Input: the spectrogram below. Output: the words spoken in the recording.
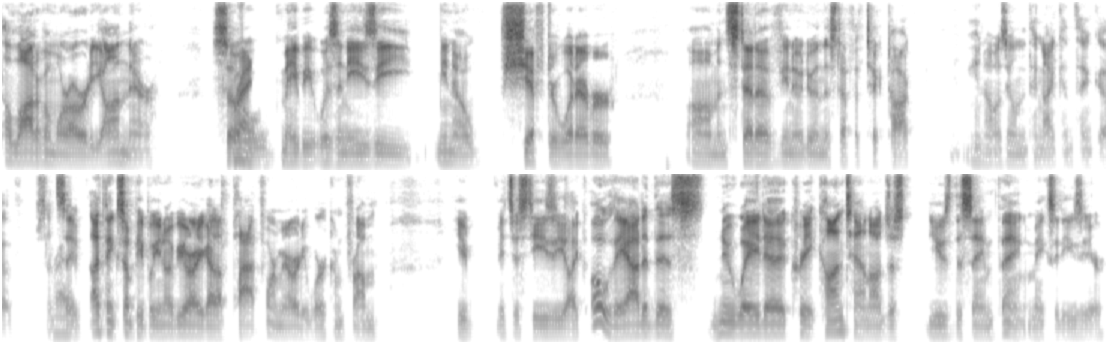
a lot of them were already on there, so right. maybe it was an easy, you know, shift or whatever. Um, instead of you know doing this stuff with TikTok, you know, is the only thing I can think of. Since right. they, I think some people, you know, if you already got a platform you're already working from, you it's just easy. Like, oh, they added this new way to create content. I'll just use the same thing. It makes it easier.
